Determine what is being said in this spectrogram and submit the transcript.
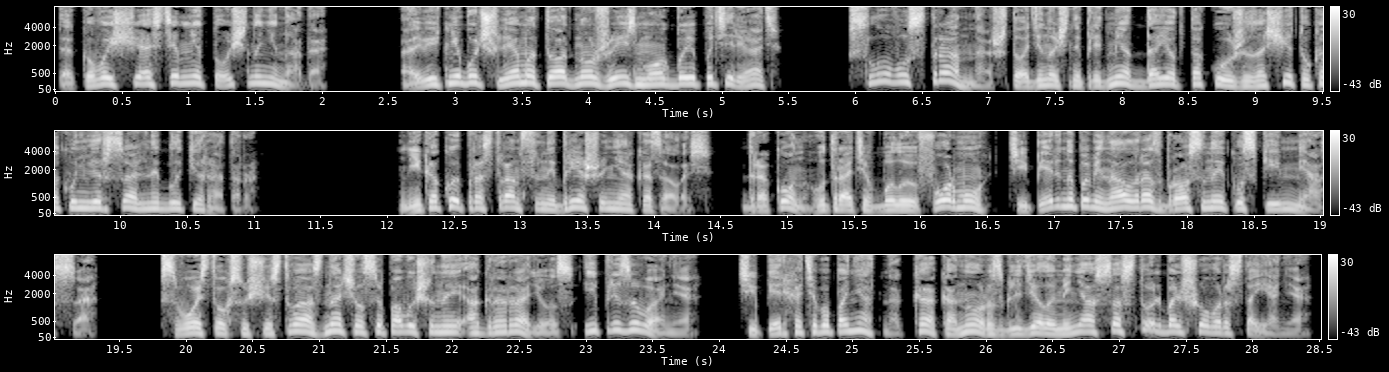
Такого счастья мне точно не надо. А ведь не будь шлема, то одну жизнь мог бы и потерять. К слову, странно, что одиночный предмет дает такую же защиту, как универсальный блокиратор. Никакой пространственной бреши не оказалось. Дракон, утратив былую форму, теперь напоминал разбросанные куски мяса. В свойствах существа значился повышенный агрорадиус и призывание. Теперь хотя бы понятно, как оно разглядело меня со столь большого расстояния.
